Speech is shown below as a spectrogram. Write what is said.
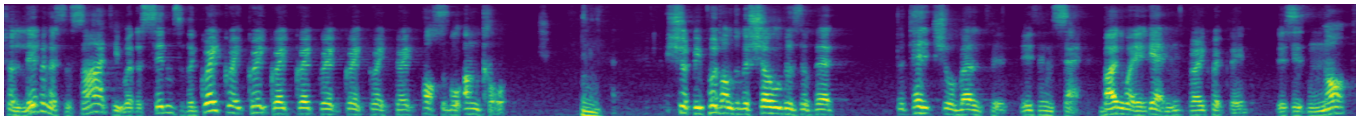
To live in a society where the sins of the great, great, great, great, great, great, great, great, great possible uncle should be put onto the shoulders of their potential relative is insane. By the way, again, very quickly, this is not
